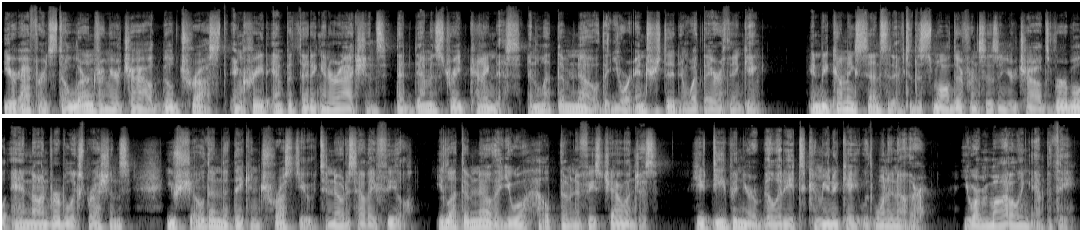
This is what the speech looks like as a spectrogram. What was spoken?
Your efforts to learn from your child build trust and create empathetic interactions that demonstrate kindness and let them know that you are interested in what they are thinking. In becoming sensitive to the small differences in your child's verbal and nonverbal expressions, you show them that they can trust you to notice how they feel you let them know that you will help them to face challenges. You deepen your ability to communicate with one another. You are modeling empathy.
